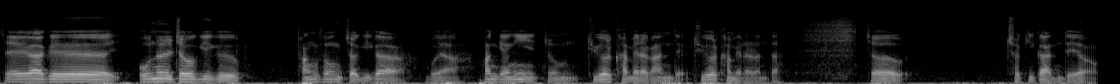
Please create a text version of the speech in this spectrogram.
제가 그 오늘 저기 그 방송 저기가 뭐야 환경이 좀 dual 카메라가 안 돼. dual 카메라란다. 저 저기가 안 돼요.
